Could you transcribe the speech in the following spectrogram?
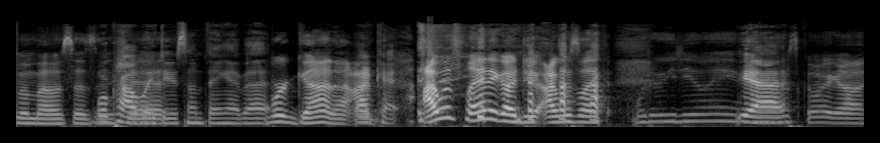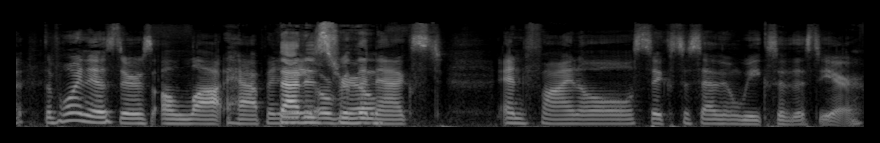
Mimosas. We'll probably shit. do something. I bet. We're gonna. Okay. I, was planning on doing. I was like, "What are we doing? Yeah. what's going on?" The point is, there's a lot happening That is over the next and final six to seven weeks of this year.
